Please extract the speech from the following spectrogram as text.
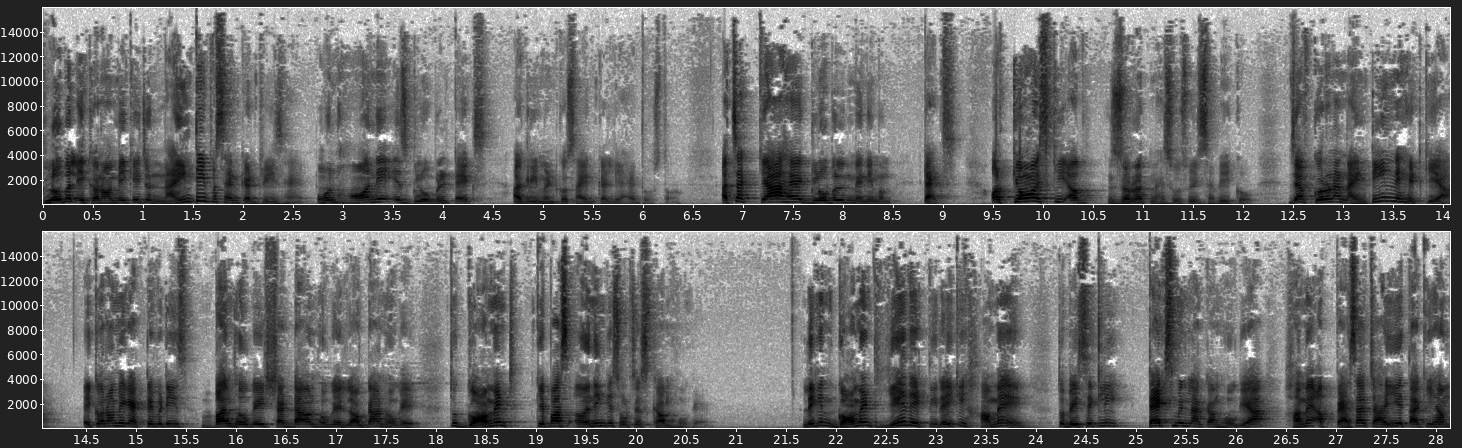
ग्लोबल इकोनॉमी के जो 90 परसेंट कंट्रीज़ हैं, उन्होंने इस ग्लोबल टैक्स अग्रीमेंट को साइन कर लिया है दोस्तों। अच्छा क्या है ग्लोबल मिनिमम टैक्स और क्यों इसकी अब ज़रूरत महसूस हुई सभी को? जब कोरोना 19 ने हिट किया इकोनॉमिक एक्टिविटीज़ बंद हो गई शटडाउन हो गए लॉकडाउन हो गए तो गवर्नमेंट के पास अर्निंग के सोर्सेस कम हो गए। लेकिन गवर्नमेंट ये देखती रही कि हमें तो बेसिकली टैक्स मिलना कम हो गया, हमें अब पैसा चाहिए ताकि हम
